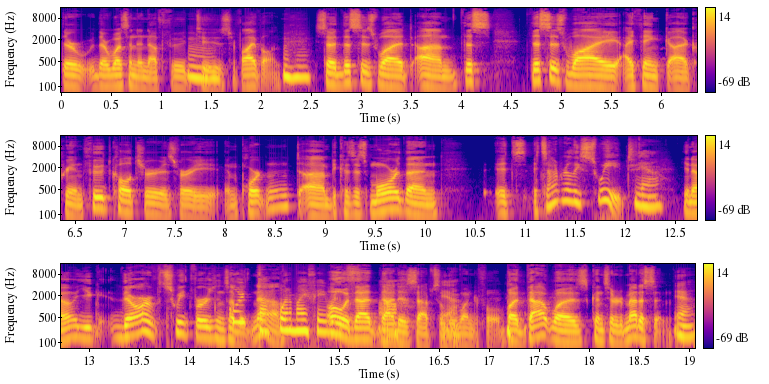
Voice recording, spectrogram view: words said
there there wasn't enough food Mm-hmm. to survive on. So this is what um, this. This is why I think uh, Korean food culture is very important um, because it's more than it's it's not really sweet. Yeah. You know, you there are sweet versions of it now. one of my Oh, favorites. that that Oh, is absolutely yeah. wonderful. But that was considered medicine. Yeah.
